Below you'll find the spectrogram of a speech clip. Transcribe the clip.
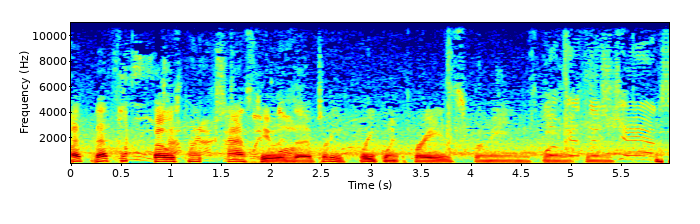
That, that's what I was trying to pass to is a pretty frequent phrase for me in this game. Look It at this seems.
